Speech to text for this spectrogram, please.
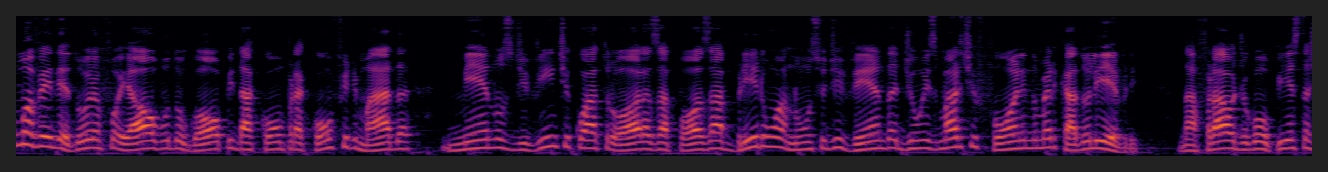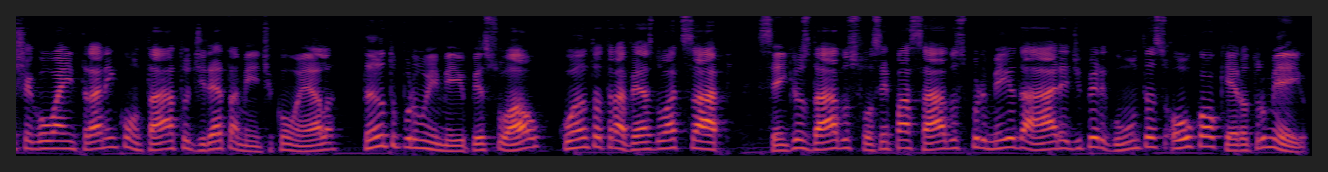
Uma vendedora foi alvo do golpe da compra confirmada menos de 24 horas após abrir um anúncio de venda de um smartphone no Mercado Livre. Na fraude, o golpista chegou a entrar em contato diretamente com ela, tanto por um e-mail pessoal quanto através do WhatsApp, sem que os dados fossem passados por meio da área de perguntas ou qualquer outro meio.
